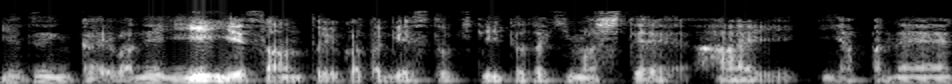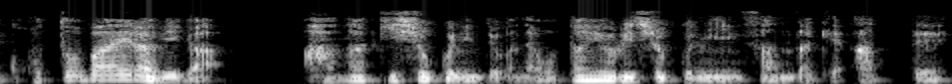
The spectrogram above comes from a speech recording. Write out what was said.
いや、前回はね、いえいえさんという方ゲスト来ていただきまして、はい。やっぱね、言葉選びが、はがき職人というかね、お便り職人さんだけあって、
